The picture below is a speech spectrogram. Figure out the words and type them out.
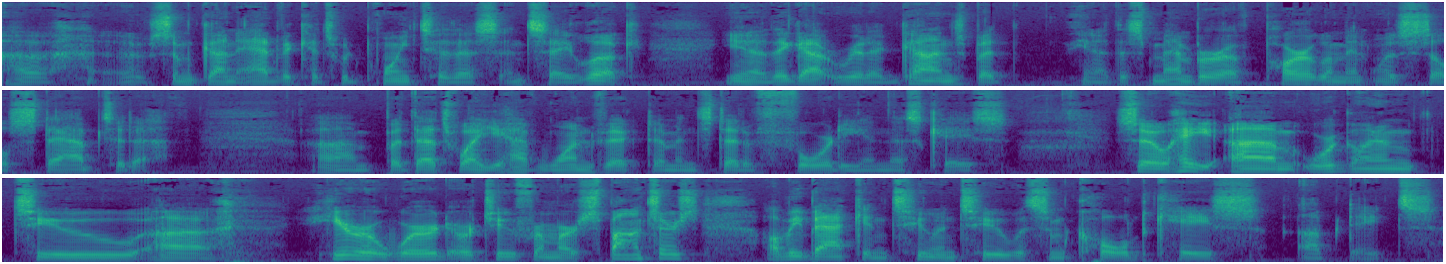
uh, some gun advocates would point to this and say, look, you know, they got rid of guns, but you know, this member of parliament was still stabbed to death. Um, but that's why you have one victim instead of 40 in this case. So, hey, um, we're going to uh, hear a word or two from our sponsors. I'll be back in two and two with some cold case updates.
